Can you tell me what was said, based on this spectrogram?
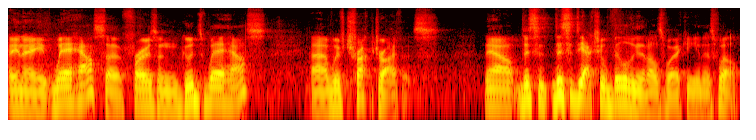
in a warehouse, a frozen goods warehouse, uh, with truck drivers. Now, this is, this is the actual building that I was working in as well.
